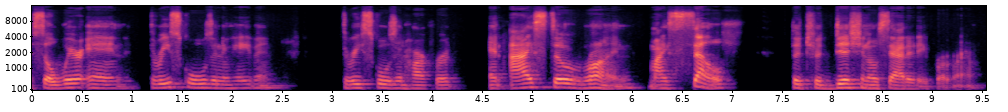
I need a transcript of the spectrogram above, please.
So we're in three schools in New Haven, three schools in Hartford, and I still run myself the traditional Saturday program.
